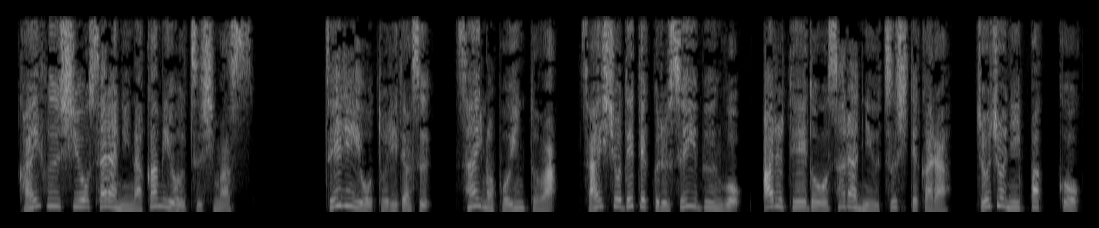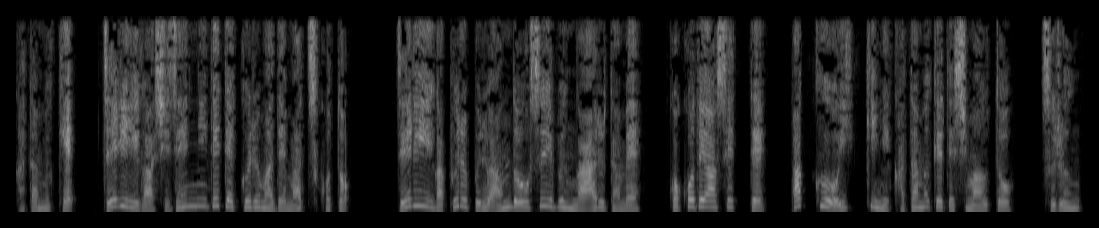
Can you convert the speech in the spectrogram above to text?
開封しをさらに中身を移します。ゼリーを取り出す際のポイントは、最初出てくる水分をある程度をさらに移してから、徐々にパックを傾け、ゼリーが自然に出てくるまで待つこと。ゼリーがプルプル水分があるため、ここで焦ってパックを一気に傾けてしまうと、つるん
